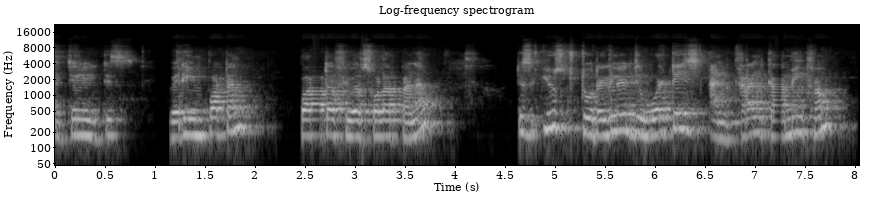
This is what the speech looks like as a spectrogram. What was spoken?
Actually, it is very important part of your solar panel. It is used to regulate the voltage and current coming from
